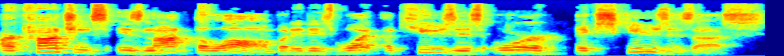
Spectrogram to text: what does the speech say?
Our conscience is not the law but it is what accuses or excuses us.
